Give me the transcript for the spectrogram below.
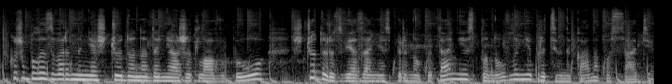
Також були звернення щодо надання житла ВПО, щодо розв'язання спірного питання з поновлення працівника на посаді.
